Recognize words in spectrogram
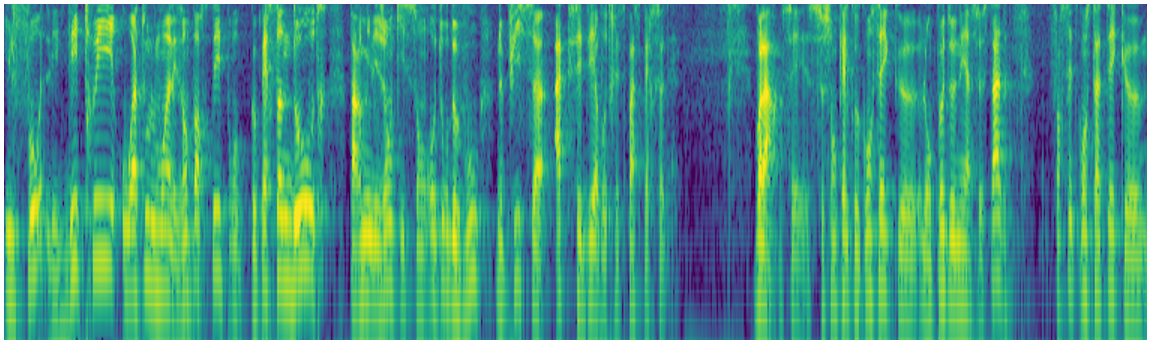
il faut les détruire ou à tout le moins les emporter pour que personne d'autre parmi les gens qui sont autour de vous ne puisse accéder à votre espace personnel. Voilà, ce sont quelques conseils que l'on peut donner à ce stade. Force est de constater que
